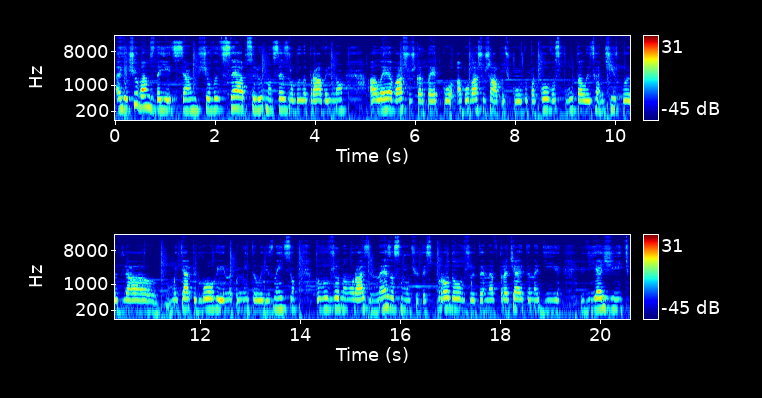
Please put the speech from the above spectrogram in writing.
А якщо вам здається, що ви все абсолютно все зробили правильно, але вашу шкарпетку або вашу шапочку випадково сплутали з ганчіркою для миття підлоги і не помітили різницю, то ви в жодному разі не засмучуйтесь, продовжуйте, не втрачайте надію, в'яжіть,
